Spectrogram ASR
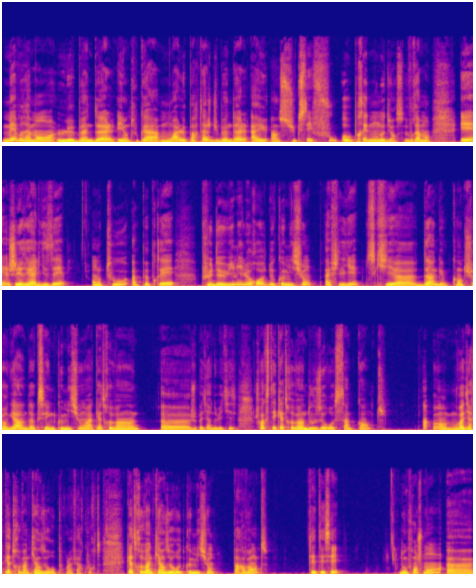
mais vraiment le bundle, et en tout cas moi le partage du bundle a eu un succès fou auprès de mon audience, vraiment. Et j'ai réalisé en tout à peu près plus de 8000 euros de commission affiliée, ce qui est euh, dingue quand tu regardes que c'est une commission à 80... Euh, je vais pas dire de bêtises, je crois que c'était 92,50 euros on va dire 95 euros pour la faire courte, 95 euros de commission par vente, TTC. Donc franchement, euh,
